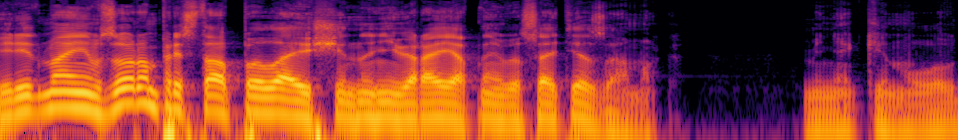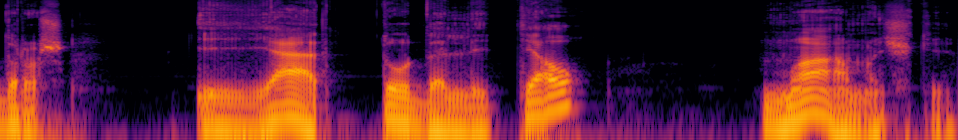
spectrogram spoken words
Перед моим взором пристал пылающий на невероятной высоте замок. Меня кинуло в дрожь. И я оттуда летел? Мамочки!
